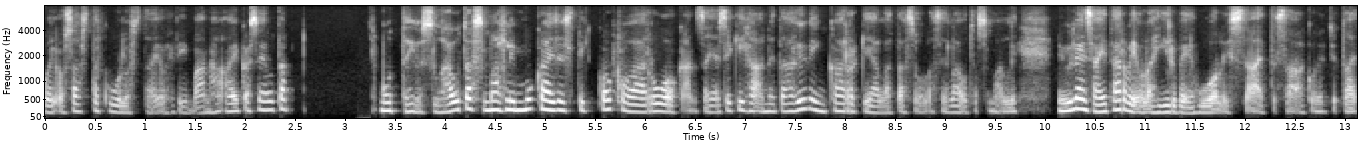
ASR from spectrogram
voi osasta kuulostaa jo hyvin vanha-aikaiselta, mutta jos lautasmallin mukaisesti kokoaa ruokansa, ja sekin annetaan hyvin karkealla tasolla se lautasmalli, niin yleensä ei tarvitse olla hirveän huolissaan, että saako nyt jotain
